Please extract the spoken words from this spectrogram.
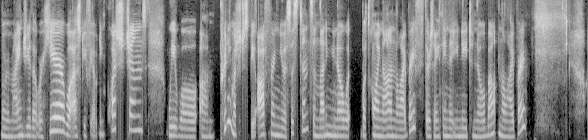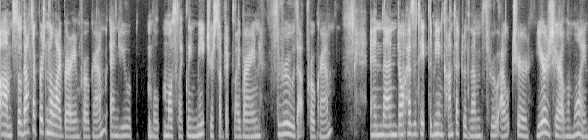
we'll remind you that we're here, we'll ask you if you have any questions, we will um, pretty much just be offering you assistance and letting you know what, what's going on in the library, if there's anything that you need to know about in the library. Um, so that's our personal librarian program and you will most likely meet your subject librarian through that program. And then don't hesitate to be in contact with them throughout your years here at Le Moyne.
